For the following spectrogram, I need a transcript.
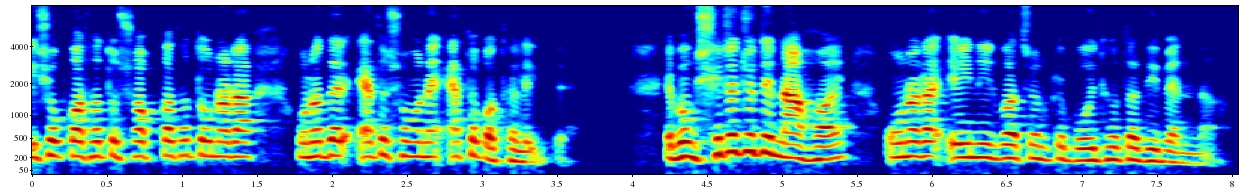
এসব কথা তো, সব কথা তো ওনারা, ওনাদের এত সময় এত কথা লিখবে। এবং সেটা যদি না হয়, ওনারা এই নির্বাচনকে বৈধতা দিবেন না।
